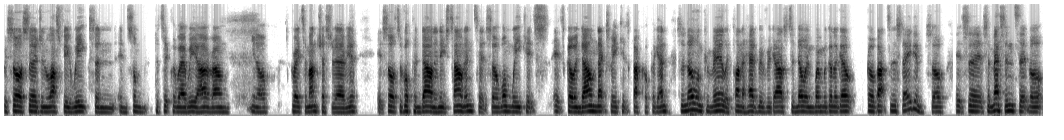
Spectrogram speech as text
we saw a surge in the last few weeks and in some particular where we are around you know Greater Manchester area it's sort of up and down in each town isn't it so one week it's it's going down next week it's back up again so no one can really plan ahead with regards to knowing when we're going to go go back to the stadium so it's a it's a mess isn't it but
